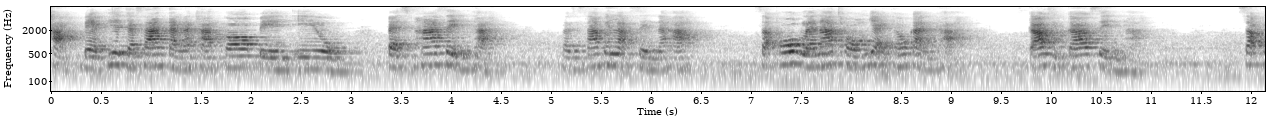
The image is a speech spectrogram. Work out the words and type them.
ค่ะ แบบที่จะสร้างกันนะคะ ก็เป็นเอว 85 เซนค่ะ เราจะสร้างเป็นหลักเซนนะคะ สะโพกและหน้าท้องใหญ่เท่ากันค่ะ 99 เซนค่ะ สะโพ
